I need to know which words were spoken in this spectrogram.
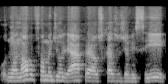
uma nova forma de olhar para os casos de AVC,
